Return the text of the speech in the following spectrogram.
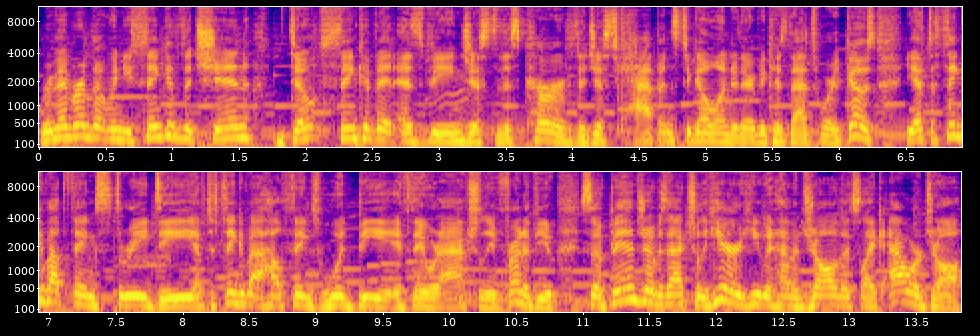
Remember that when you think of the chin, don't think of it as being just this curve that just happens to go under there because that's where it goes. You have to think about things 3D, you have to think about how things would be if they were actually in front of you. So if Banjo was actually here, he would have a jaw that's like our jaw,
